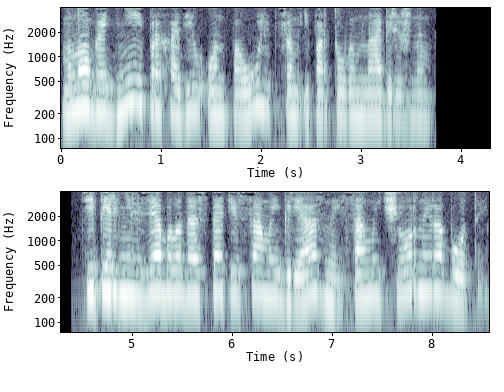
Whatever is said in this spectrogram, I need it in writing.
Много дней проходил он по улицам и портовым набережным. Теперь нельзя было достать и самой грязной, самой черной работы.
